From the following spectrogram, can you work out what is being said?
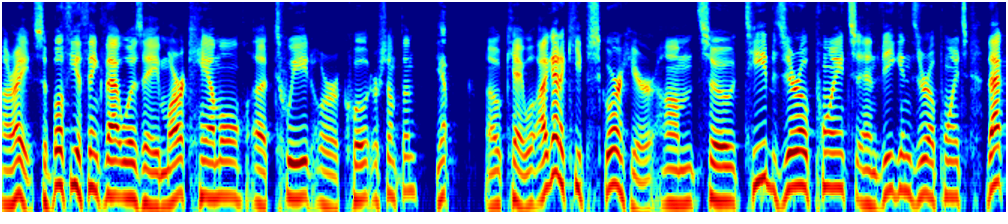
All right. So both of you think that was a Mark Hamill uh, tweet or a quote or something? Yep. Okay. Well, I got to keep score here. Um. So Teeb zero points and vegan zero points. That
